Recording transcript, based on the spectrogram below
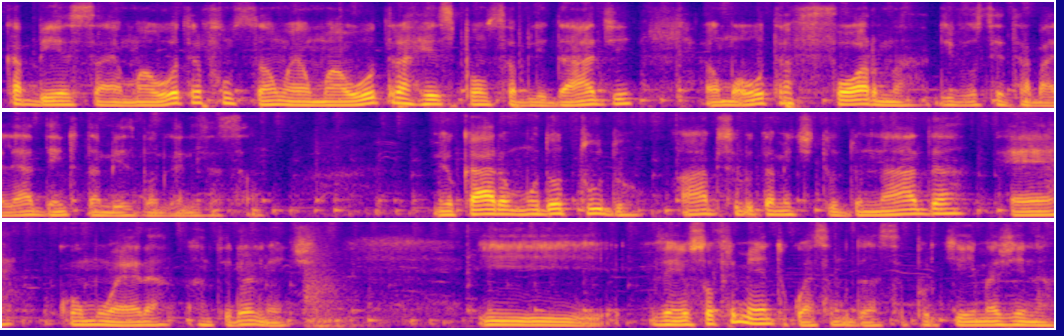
cabeça, é uma outra função, é uma outra responsabilidade, é uma outra forma de você trabalhar dentro da mesma organização. Meu caro, mudou tudo, absolutamente tudo. Nada é como era anteriormente. E vem o sofrimento com essa mudança, porque imagina,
